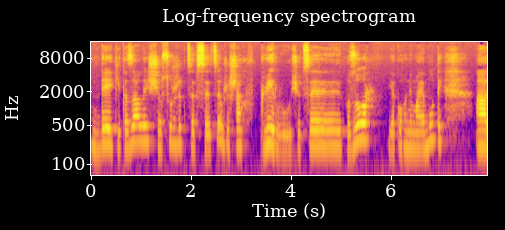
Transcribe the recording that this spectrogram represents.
Деякі казали, що суржик це все, це вже шах в прірву, що це позор, якого не має бути. А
